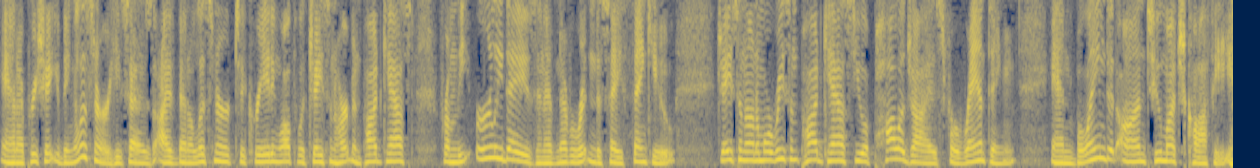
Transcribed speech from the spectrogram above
and I appreciate you being a listener. He says, I've been a listener to Creating Wealth with Jason Hartman podcast from the early days and have never written to say thank you. Jason, on a more recent podcast, you apologized for ranting and blamed it on too much coffee.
